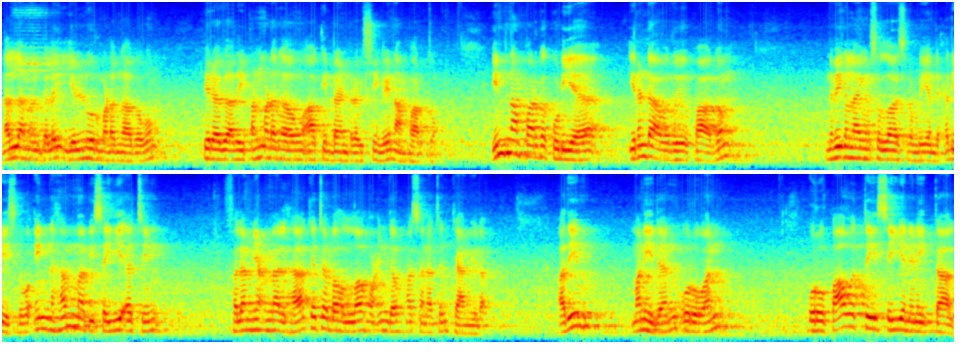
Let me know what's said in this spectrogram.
நல்ல அமல்களை எழுநூறு மடங்காகவும் பிறகு அதை பன்மடங்காகவும் ஆக்கின்ற என்ற விஷயங்களை நாம் பார்த்தோம். இன்று நாம் பார்க்கக்கூடிய இரண்டாவது பாகம் நபிகள் நாயகம் சொல்லா சொல்லக்கூடிய அந்த ஹதீஸ் இன் ஹம் அபி செய்யத்தின் ஃபலம் யமல்ஹா கெட்டபஹ் அல்லாஹ் ஐந்த ஹசனத்தின் கேமிலா. அதே மனிதன் ஒருவன் ஒரு பாவத்தை செய்ய நினைத்தால்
